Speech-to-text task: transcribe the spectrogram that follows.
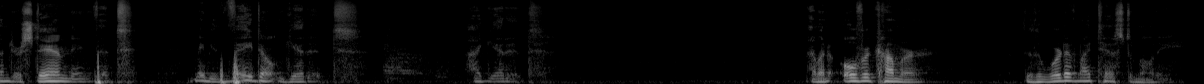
Understanding that maybe they don't get it. I get it. I'm an overcomer through the word of my testimony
